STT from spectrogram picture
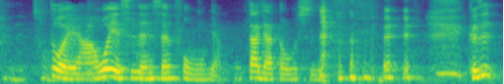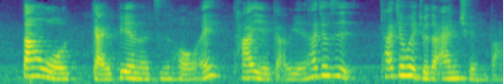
对啊，我也是人生父母养的，大家都是，对。可是当我改变了之后，哎，他也改变，他就是他就会觉得安全吧。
